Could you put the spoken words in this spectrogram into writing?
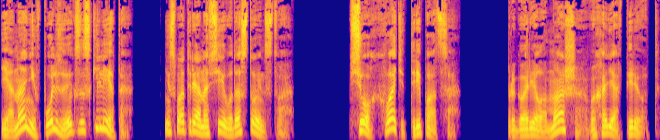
и она не в пользу экзоскелета, несмотря на все его достоинства. «Все, хватит трепаться», — проговорила Маша, выходя вперед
